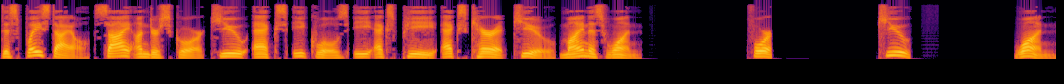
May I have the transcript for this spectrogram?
display style psi underscore q x equals exp x caret q minus 1 for q. 1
